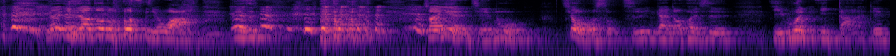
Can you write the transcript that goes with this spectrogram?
你要一直要做那么多事情，哇！但是专业的节目，就我所知，应该都会是一问一答，连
